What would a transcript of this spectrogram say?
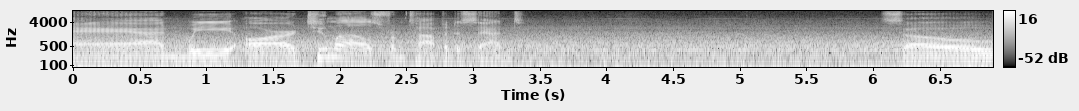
And we are two miles from top of descent. So,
